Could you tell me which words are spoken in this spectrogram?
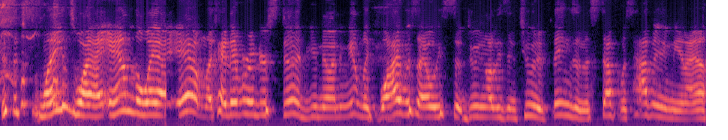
this explains why I am the way I am. Like I never understood, you know what I mean? Like, why was I always doing all these intuitive things and the stuff was happening to me and I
